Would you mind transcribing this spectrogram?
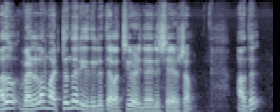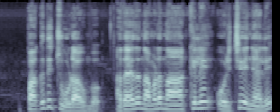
അത് വെള്ളം വറ്റുന്ന രീതിയിൽ തിളച്ച് കഴിഞ്ഞതിന് ശേഷം അത് പകുതി ചൂടാകുമ്പോൾ അതായത് നമ്മുടെ നാക്കിൽ ഒഴിച്ചു കഴിഞ്ഞാൽ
